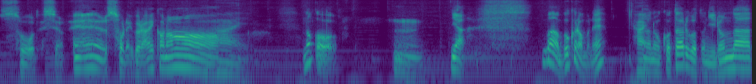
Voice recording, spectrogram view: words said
そうですよね。それぐらいかなはい。なんか、うん。いや、まあ僕らもね、はい。あの、ことあるごとにいろんな、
